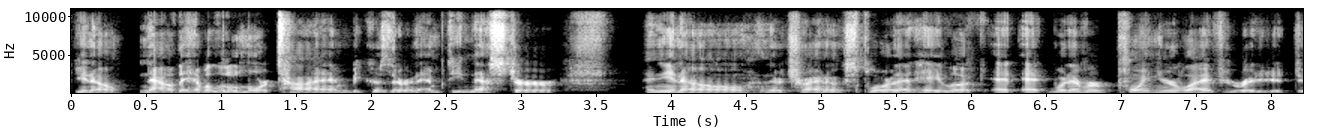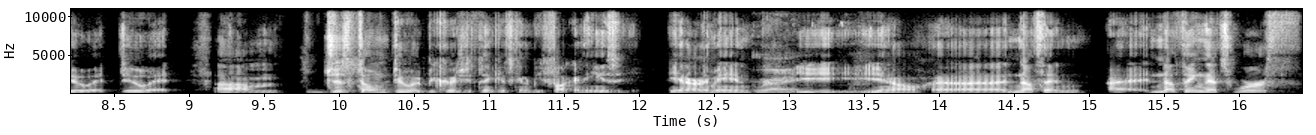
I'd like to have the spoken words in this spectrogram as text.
you know, now they have a little more time because they're an empty nester and, you know, and they're trying to explore that. Hey, look, at, at whatever point in your life you're ready to do it, do it. Um, just don't do it because you think it's going to be fucking easy. You know what I mean? Right. You, you know, uh, nothing, uh, nothing that's worth,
